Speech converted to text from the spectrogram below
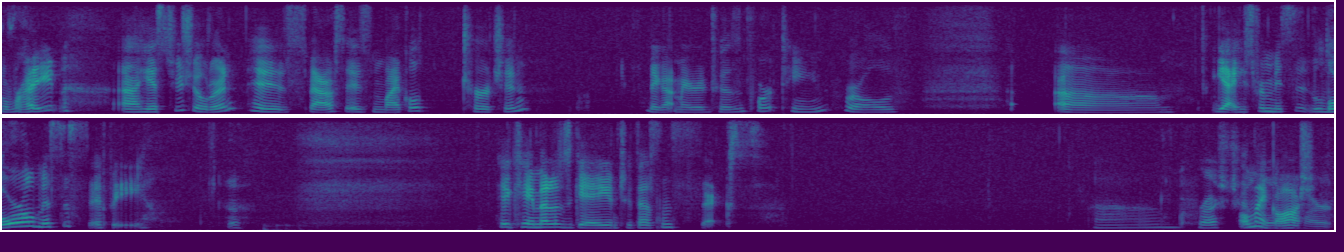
right? Uh, he has two children. His spouse is Michael Turchin. They got married in 2014 for all of. Um, yeah, he's from Missi- Laurel, Mississippi. He came out as gay in 2006. Um, Crushed oh my gosh. heart.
